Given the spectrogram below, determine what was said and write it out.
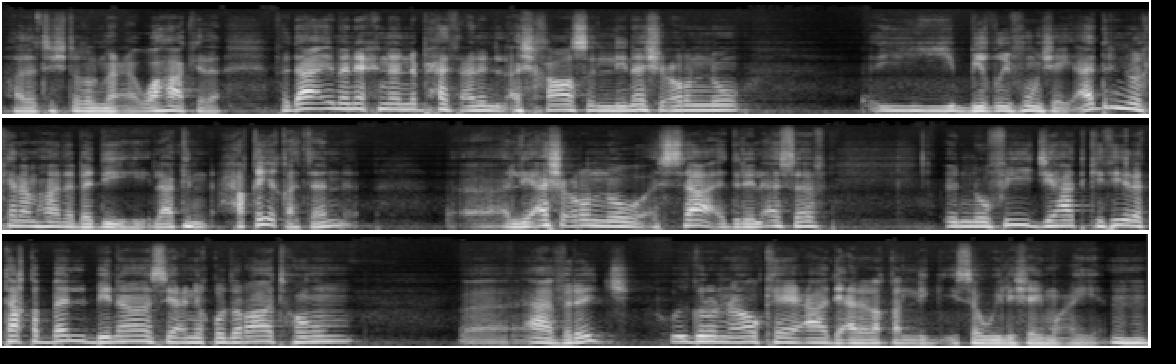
هذا تشتغل معه وهكذا. فدائما إحنا نبحث عن الأشخاص اللي نشعر إنه بيضيفون شيء. أدري إنه الكلام هذا بديهي لكن حقيقه آه، اللي أشعر إنه السائد للأسف إنه في جهات كثيرة تقبل بناس يعني قدراتهم average ويقولون okay عادي على الأقل يسوي لي شيء معين.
